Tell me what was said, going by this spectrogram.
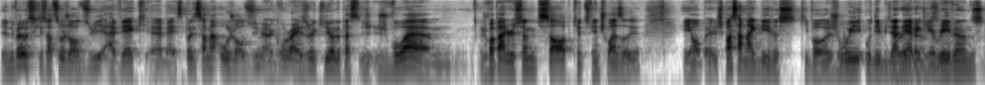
Il y a une nouvelle aussi qui est sortie aujourd'hui avec, euh, ben, c'est pas nécessairement aujourd'hui, mais un gros riser qu'il y a, là, parce que je je vois, euh, je vois Patterson qui sort que tu viens de choisir. Et on- euh, je pense à Mike Davis qui va jouer au début de l'année avec les Ravens.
